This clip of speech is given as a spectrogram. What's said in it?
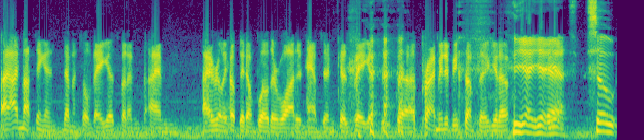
I, I'm not seeing them until Vegas, but I'm I'm I really hope they don't blow their wad in Hampton because Vegas is uh, priming to be something, you know. Yeah, yeah, yeah, Yeah. So,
